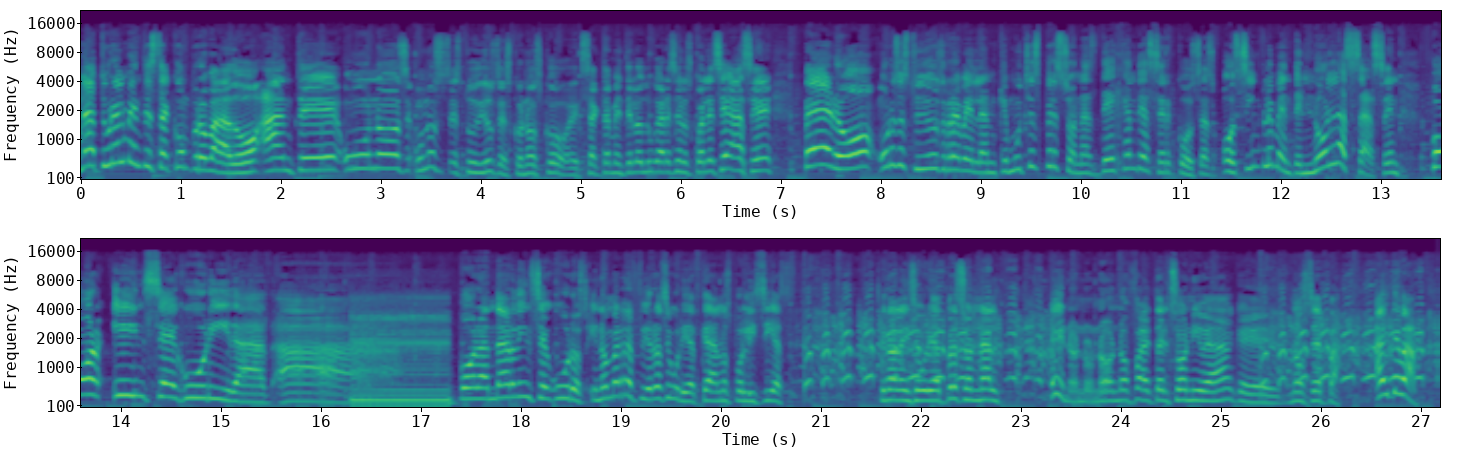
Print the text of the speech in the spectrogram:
Naturalmente está comprobado ante unos, unos estudios, desconozco exactamente los lugares en los cuales se hace, pero unos estudios revelan que muchas personas dejan de hacer cosas o simplemente no las hacen por inseguridad. Ah, por andar de inseguros. Y no me refiero a seguridad que dan los policías, sino a la inseguridad personal. Eh, no, no, no, no falta el Sony, ¿verdad? Que no sepa. Ahí te va.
